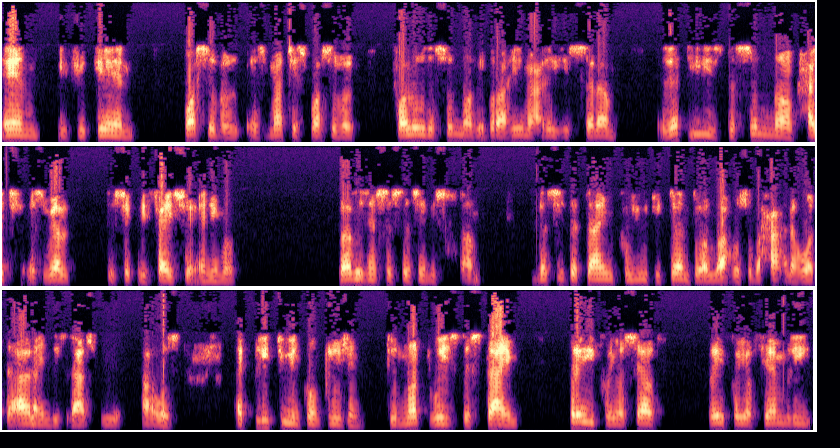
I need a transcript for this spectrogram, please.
And if you can, possible, as much as possible, follow the sunnah of Ibrahim alayhi salam. That is the sunnah of Hajj as well, to sacrifice your animal. Brothers and sisters in Islam, this is the time for you to turn to Allah subhanahu wa ta'ala in these last few hours. I plead to you in conclusion to not waste this time. Pray for yourself, pray for your family,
